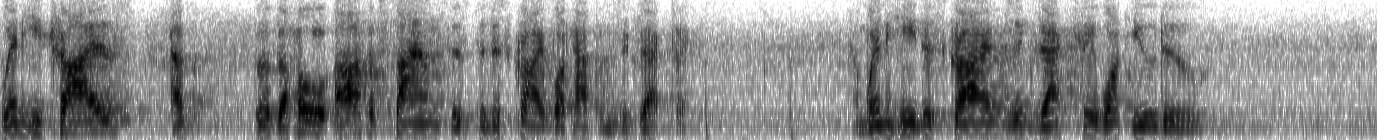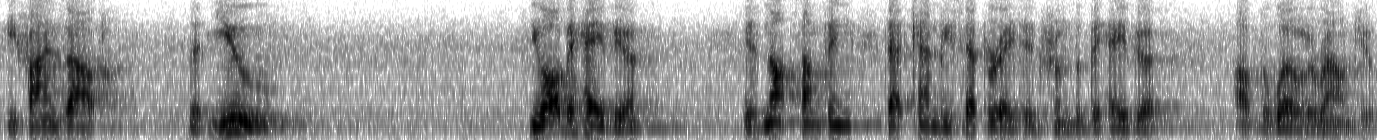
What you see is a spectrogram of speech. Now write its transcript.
when he tries, as the whole art of science is to describe what happens exactly. And when he describes exactly what you do, he finds out that you, your behavior, is not something that can be separated from the behavior of the world around you.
